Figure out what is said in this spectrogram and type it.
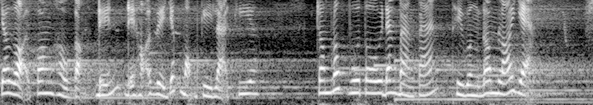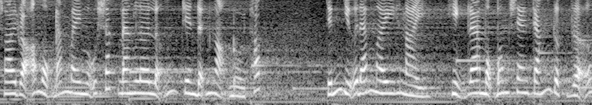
cho gọi con hầu cận đến để hỏi về giấc mộng kỳ lạ kia. Trong lúc vua tôi đang bàn tán thì vầng đông ló dạng, soi rõ một đám mây ngũ sắc đang lơ lửng trên đỉnh ngọn đồi thấp. Chính giữa đám mây này hiện ra một bông sen trắng rực rỡ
